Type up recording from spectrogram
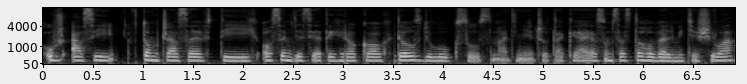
už asi v tom čase, v tých 80 rokoch, dosť luxus mať niečo také a ja som sa z toho veľmi tešila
